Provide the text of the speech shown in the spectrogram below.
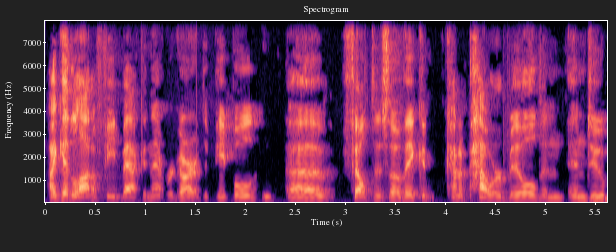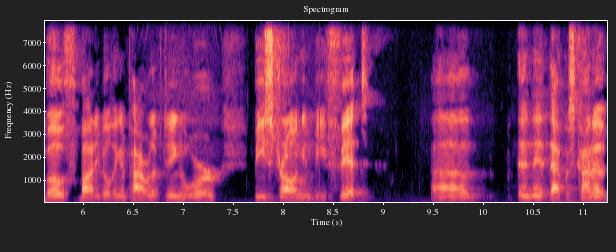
I get a lot of feedback in that regard that people uh, felt as though they could kind of power build and, and do both bodybuilding and powerlifting or be strong and be fit. Uh, and it, that was kind of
